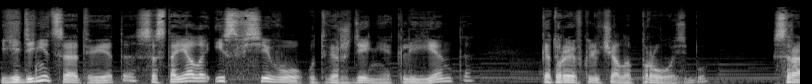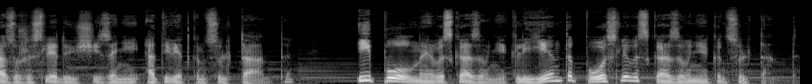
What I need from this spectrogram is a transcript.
Единица ответа состояла из всего утверждения клиента, которое включало просьбу, сразу же следующий за ней ответ консультанта и полное высказывание клиента после высказывания консультанта.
